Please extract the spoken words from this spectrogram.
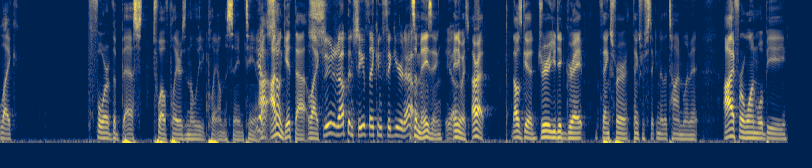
like four of the best 12 players in the league play on the same team? Yes. I, I don't get that. Like, Suit it up and see if they can figure it out. It's amazing. Yeah. Anyways, all right, that was good, Drew. You did great. Thanks for thanks for sticking to the time limit. I, for one, will be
